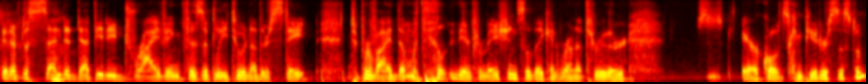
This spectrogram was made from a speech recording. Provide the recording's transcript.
they'd have to send a deputy driving physically to another state to provide them with the, the information so they can run it through their air quotes computer system.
